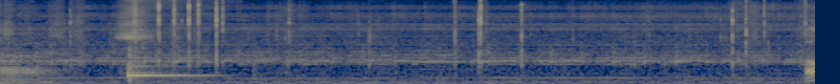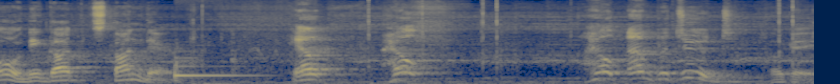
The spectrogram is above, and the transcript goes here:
Uh Oh, they got stunned there. help, help. Help amplitude. Okay.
